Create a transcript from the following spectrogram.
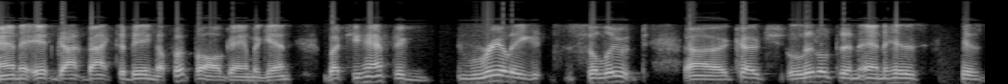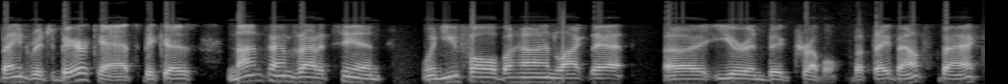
and it got back to being a football game again. But you have to really salute uh, Coach Littleton and his his Bainbridge Bearcats because nine times out of ten, when you fall behind like that, uh, you're in big trouble. But they bounced back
